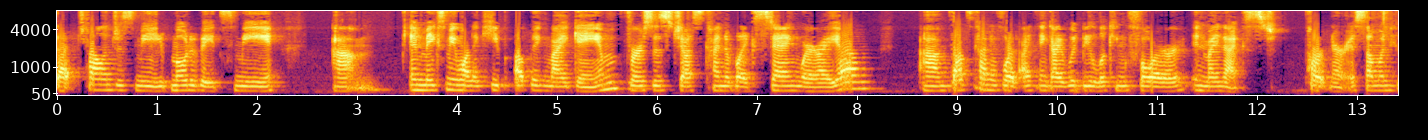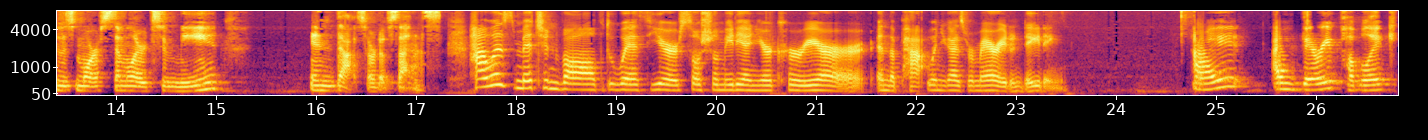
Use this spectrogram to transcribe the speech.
that challenges me, motivates me, um, and makes me want to keep upping my game versus just kind of like staying where I am. Um, that's kind of what I think I would be looking for in my next partner is someone who's more similar to me in that sort of sense. How was Mitch involved with your social media and your career in the past when you guys were married and dating? I I'm very public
